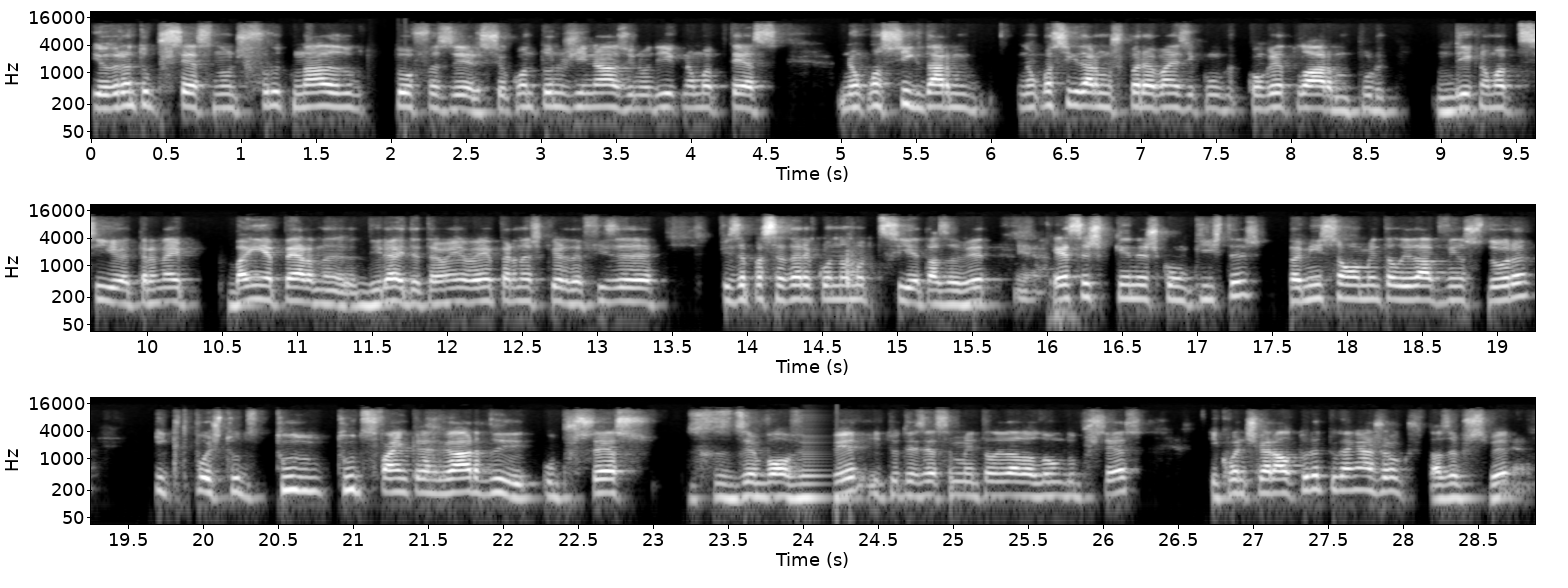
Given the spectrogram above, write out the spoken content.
eu durante o processo não desfruto nada do que estou a fazer, se eu quando estou no ginásio num dia que não me apetece, não consigo dar-me não consigo dar-me os parabéns e con- congratular-me por um dia que não me apetecia, treinei bem a perna direita, treinei bem a perna esquerda, fiz a, fiz a passadeira quando não me apetecia, estás a ver? Yeah. Essas pequenas conquistas, para mim, são a mentalidade vencedora e que depois tudo, tudo, tudo se vai encarregar de o processo de se desenvolver e tu tens essa mentalidade ao longo do processo e quando chegar à altura tu ganhas jogos, estás a perceber? Yeah.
